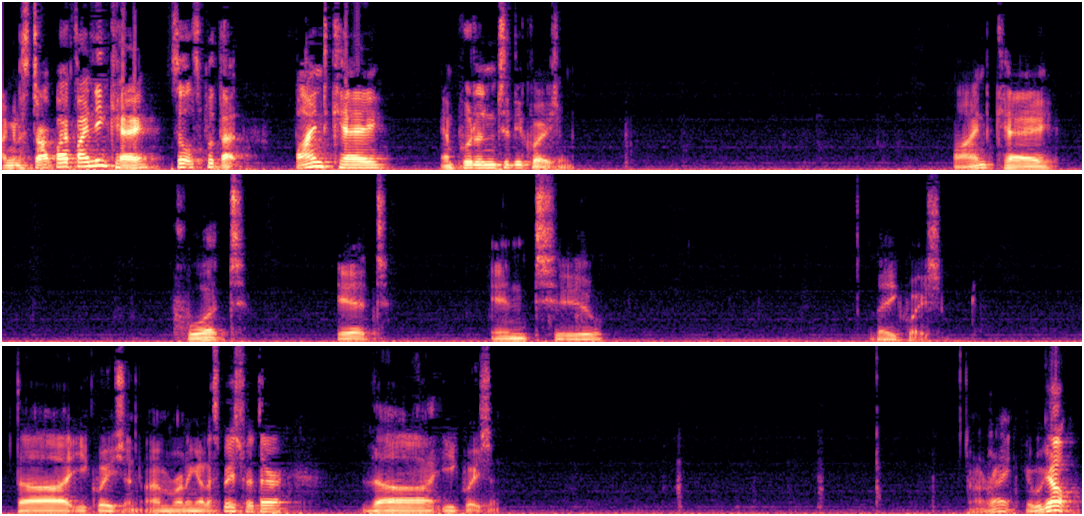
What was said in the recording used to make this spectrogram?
I'm going to start by finding k. So let's put that. Find k and put it into the equation. Find k, put it into the equation. The equation. I'm running out of space right there. The equation. All right, here we go.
